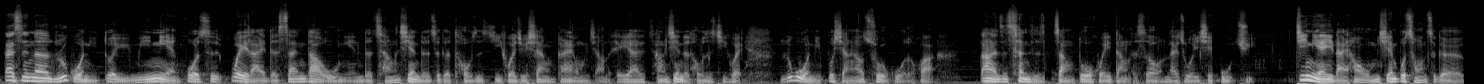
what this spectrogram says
但是呢，如果你对于明年或是未来的三到五年的长线的这个投资机会，就像刚才我们讲的 AI 长线的投资机会，如果你不想要错过的话，当然是趁着涨多回档的时候来做一些布局。今年以来哈，我们先不从这个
